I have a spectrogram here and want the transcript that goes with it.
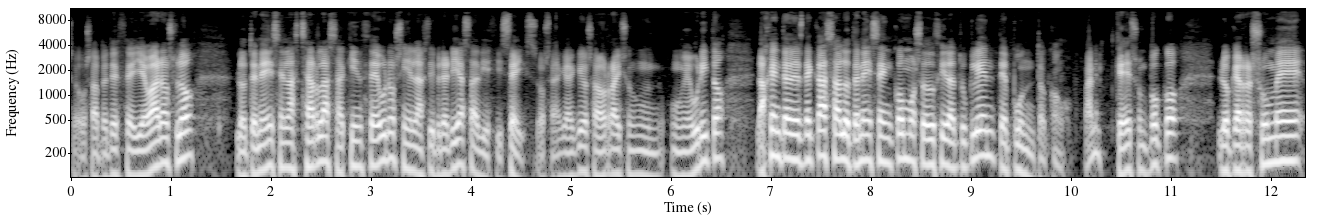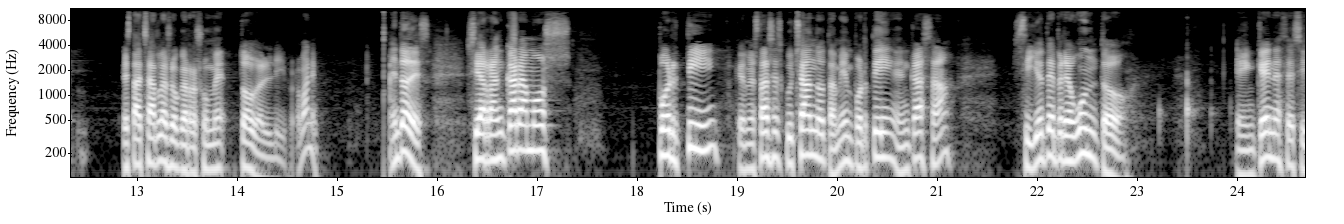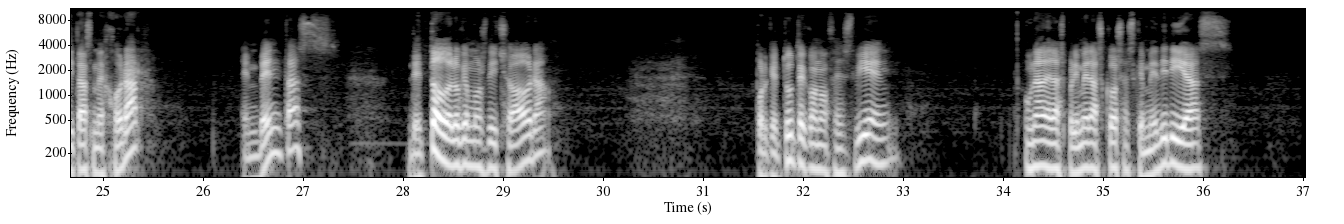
os apetece llevároslo, lo tenéis en las charlas a 15 euros y en las librerías a 16, o sea que aquí os ahorráis un, eurito. La gente desde casa lo tenéis en cómo seducir a tu cliente.com, ¿vale? que es un poco lo que resume, esta charla es lo que resume todo el libro. ¿vale? Entonces, si arrancáramos por ti, que me estás escuchando, también por ti en casa, si yo te pregunto en qué necesitas mejorar, en ventas, de todo lo que hemos dicho ahora, porque tú te conoces bien, una de las primeras cosas que me dirías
